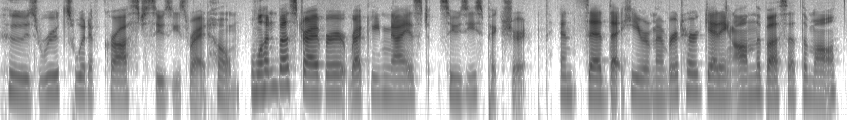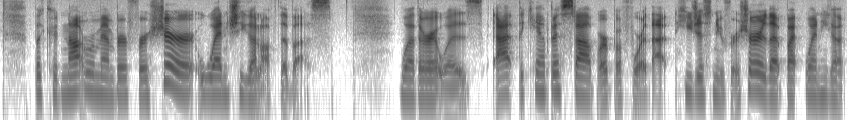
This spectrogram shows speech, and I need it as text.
whose routes would have crossed Susie's ride home. One bus driver recognized Susie's picture and said that he remembered her getting on the bus at the mall, but could not remember for sure when she got off the bus. Whether it was at the campus stop or before that, he just knew for sure that but when he got,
